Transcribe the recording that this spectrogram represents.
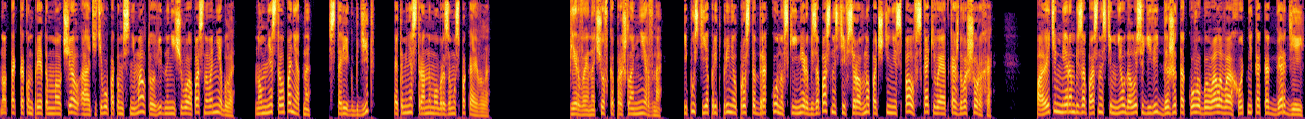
Но так как он при этом молчал, а тетиву потом снимал, то, видно, ничего опасного не было. Но мне стало понятно. Старик бдит, это меня странным образом успокаивало. Первая ночевка прошла нервно — и пусть я предпринял просто драконовские меры безопасности, все равно почти не спал, вскакивая от каждого шороха. По этим мерам безопасности мне удалось удивить даже такого бывалого охотника, как Гордей.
